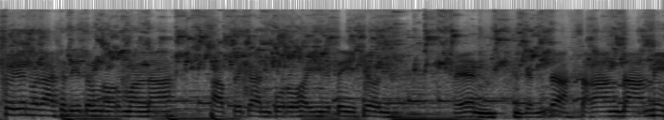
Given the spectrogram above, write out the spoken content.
So yun, wala siya ditong normal na African, puro high mutation. Ayan, ganda. Saka ang dami.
